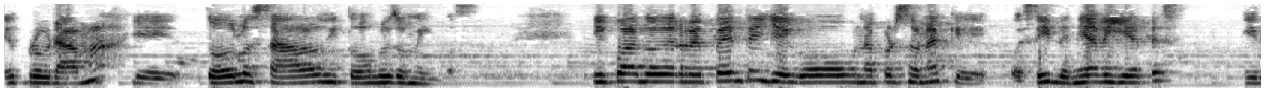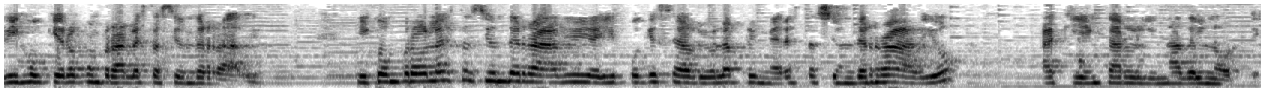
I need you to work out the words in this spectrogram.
el programa eh, todos los sábados y todos los domingos. Y cuando de repente llegó una persona que, pues sí, tenía billetes y dijo, quiero comprar la estación de radio. Y compró la estación de radio y ahí fue que se abrió la primera estación de radio aquí en Carolina del Norte.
